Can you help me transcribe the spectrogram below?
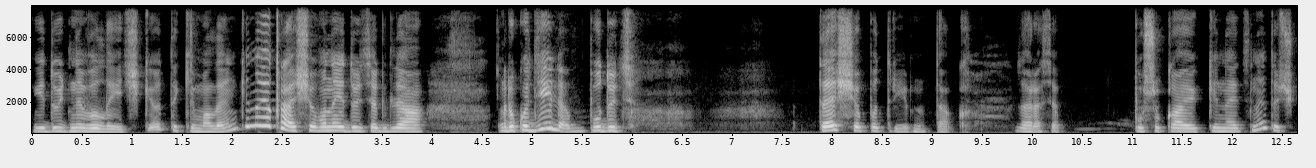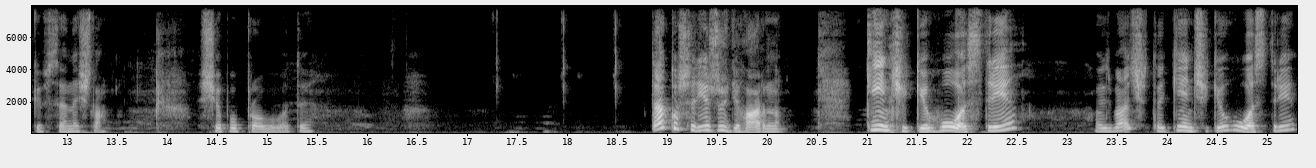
Йдуть невеличкі, от такі маленькі. Ну, якраз що вони йдуть як для рукоділля будуть те, що потрібно. Так, зараз я пошукаю кінець ниточки, все знайшла. Щоб попробувати. Також ріжуть гарно. Кінчики гострі. Ось бачите, кінчики гострі.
